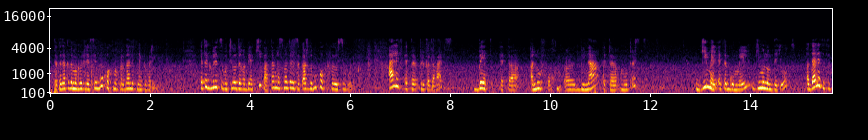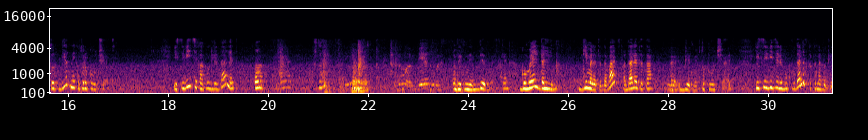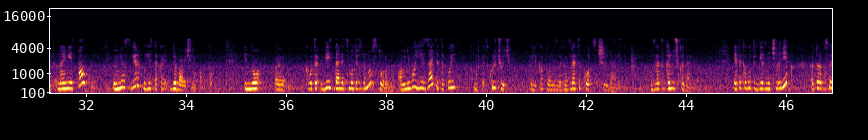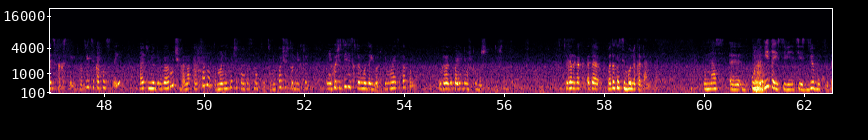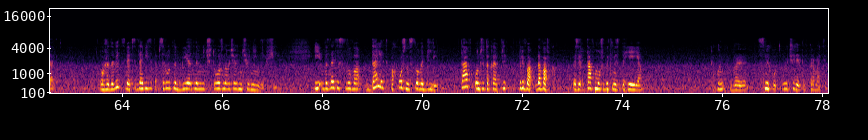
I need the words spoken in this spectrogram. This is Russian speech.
Так когда, когда мы говорили о всех буквах, мы про далит не говорили. Это говорится вот Йода Раби Акива, а там рассматривается каждая буква, какая символика. Алиф это преподавать, бет это алюф э, бина, это мудрость, гимель это гумель, гимель он дает, а далит это тот бедный, который получает. Если видите, как выглядит далит, он... А, что это? Бедность. Гумель далим. Гимель это давать, а далит это э, бедный, кто получает. Если видели букву далит, как она выглядит, она имеет палку, и у нее сверху есть такая добавочная палка. И, но э, как будто весь далит смотрит в одну сторону, а у него есть сзади такой, можно сказать, крючочек. Или как его называется? Называется кот шельдалит. Называется колючка далит. И это как будто бедный человек, который, посмотрите, как стоит. Вот видите, как он стоит? А это у него другая ручка, она протянута, но не хочет на это смотреть. Он не хочет, чтобы никто, он не хочет видеть, кто ему дает. Понимаете, как он? Только надо понять немножко выше, конечно. Так это, как, это, вот это символика Далита. У нас, э, у Давида, если видите, есть две буквы Далит. Уже Давид себя всегда видит абсолютно бедным, ничтожным, человеком, ничего не имеющим. И вы знаете, слово Далит похоже на слово Дли. Тав, он же такая при, приба, добавка. Значит, Тав может быть вместо Гея, он в смехут, вы учили это в грамматике.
